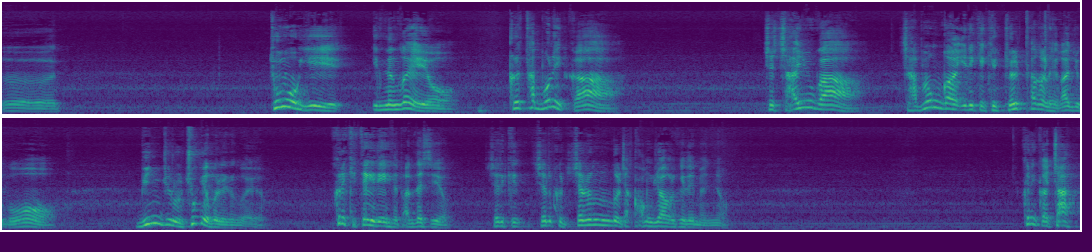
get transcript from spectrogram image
어, 두목이 있는 거예요. 그렇다 보니까 제 자유가 자본과 이렇게 결- 결탁을 해가지고 민주를 죽여버리는 거예요. 그렇게 되게 되게 반드시요. 저렇게 저렇게 저런 걸 자꾸 강조하고 이렇게 되면요. 그러니까 자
